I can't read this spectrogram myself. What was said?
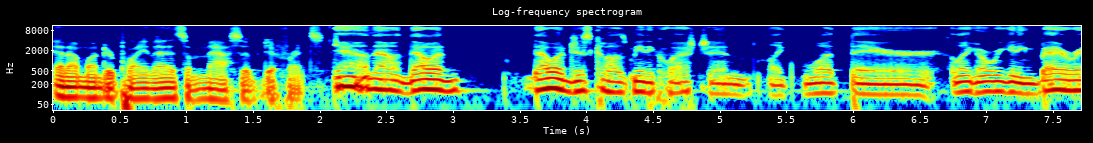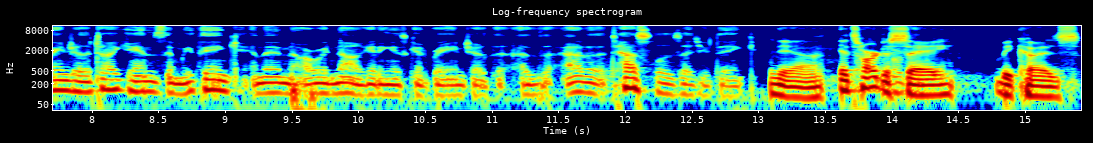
and I'm underplaying that. It's a massive difference. Yeah, no, that would that would just cause me to question like what they're like. Are we getting better range of the Taycans than we think, and then are we not getting as good range out of the, as the out of the Teslas as you think, Yeah, it's hard to say because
